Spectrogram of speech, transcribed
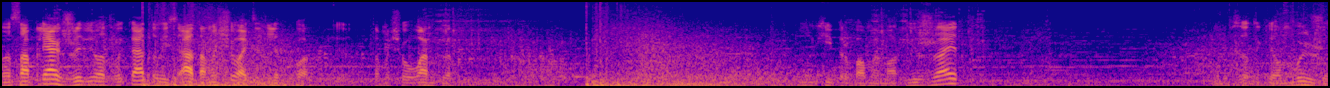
на соплях живет, выкатываясь. А, там еще один линкор. Там еще Вангер. Ну, Хипер, по-моему, отъезжает все-таки он выжил,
